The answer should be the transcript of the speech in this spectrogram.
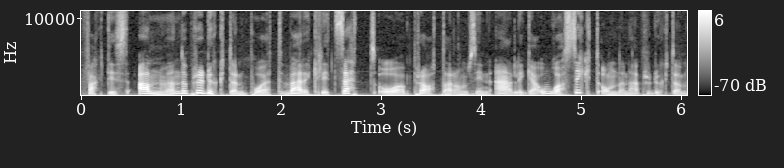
faktiskt använder produkten på ett verkligt sätt och pratar om sin ärliga åsikt om den här produkten.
